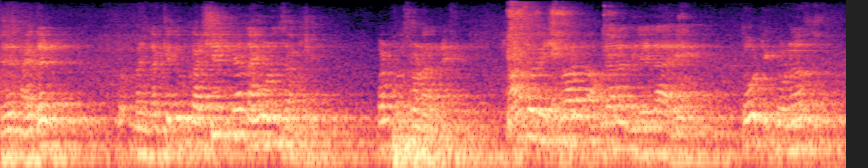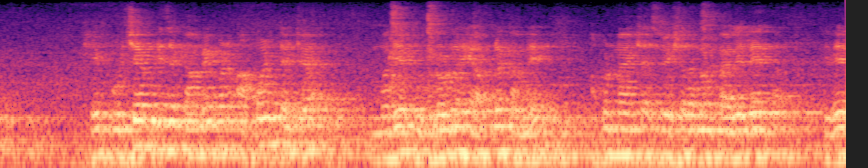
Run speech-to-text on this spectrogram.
आयदर म्हणजे नक्की तू करशील किंवा नाही म्हणून सांगशील पण फसवणार नाही. हा जो विश्वास आपल्याला दिलेला आहे तो टिकवणं हे पुढच्या पिढीचं काम आहे पण आपण त्याच्या मध्ये उतरवणं हे आपलं काम आहे. आपण माझ्या श्रेष्ठाला पण पाहिलेले आहेत तिथे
